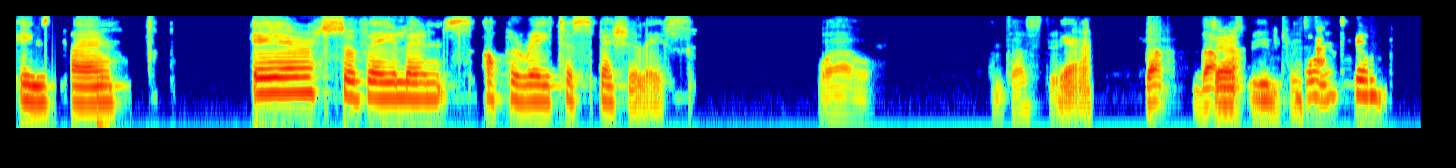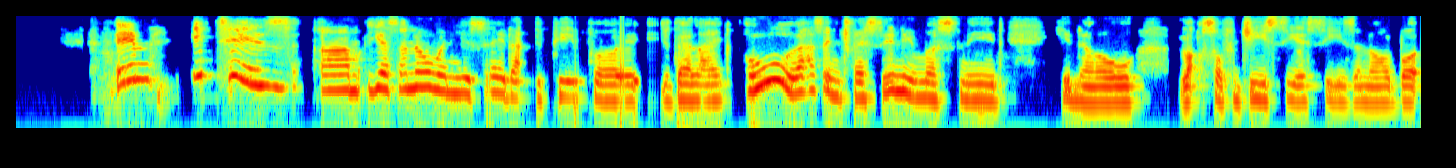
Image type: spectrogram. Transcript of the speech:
is um, Air Surveillance Operator Specialist. Wow, fantastic. Yeah, that that so, must be interesting. Um, it is. Um, yes, I know when you say that to people, they're like, "Oh, that's interesting. You must need, you know, lots of GCSEs and all." But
